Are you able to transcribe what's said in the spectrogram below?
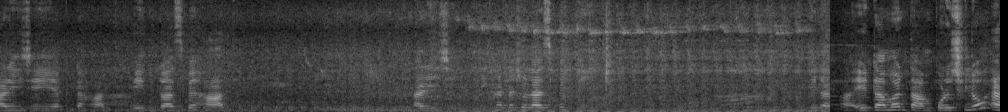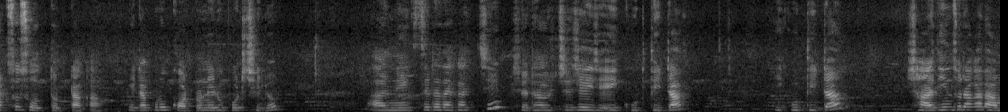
আর এই যে এই একটা হাত, এই দুটো আসবে হাত। আর এই যে এখানটা চলে আসবে পিঠ এটা এটা আমার দাম পড়েছিল একশো সত্তর টাকা। এটা পুরো কটনের উপর ছিল। আর নেক্সট যেটা দেখাচ্ছি, সেটা হচ্ছে যে এই যে এই কুর্তিটা এই কুর্তিটা সাড়ে তিনশো টাকা দাম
